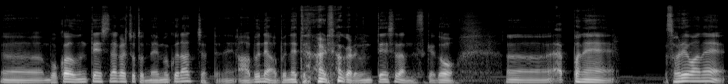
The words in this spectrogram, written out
うん僕は運転しながらちょっと眠くなっちゃってね危ね危ねってなりながら運転してたんですけどうんやっぱねそれはね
